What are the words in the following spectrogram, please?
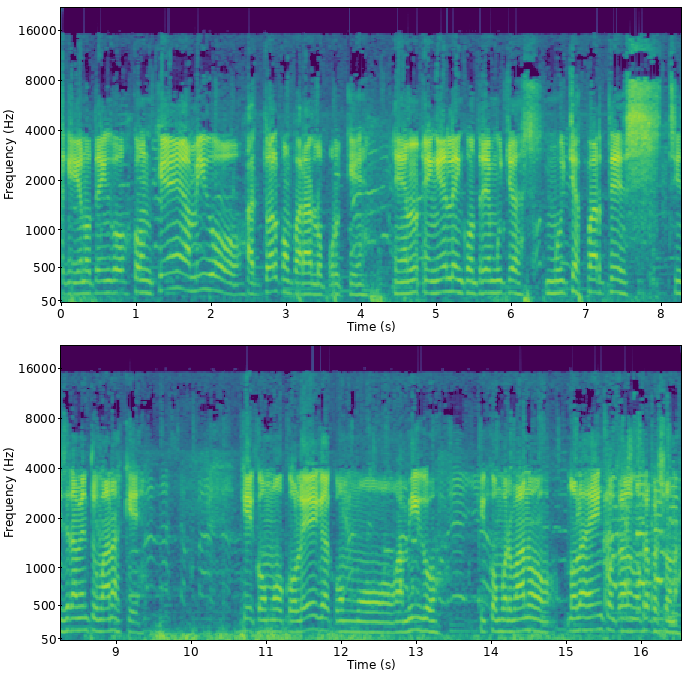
que yo no tengo con qué amigo actual compararlo porque en él, en él encontré muchas muchas partes sinceramente humanas que que como colega como amigo y como hermano no las he encontrado en otra persona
